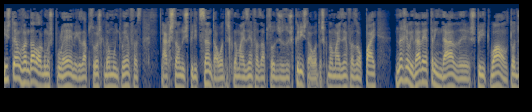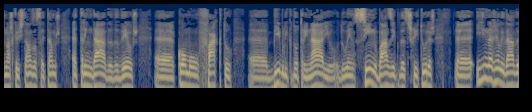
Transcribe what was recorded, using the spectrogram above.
Isto tem levantado algumas polémicas. Há pessoas que dão muito ênfase à questão do Espírito Santo, há outras que dão mais ênfase à pessoa de Jesus Cristo, há outras que dão mais ênfase ao Pai. Na realidade é a trindade espiritual. Todos nós cristãos aceitamos a trindade de Deus uh, como um facto uh, bíblico doutrinário, do ensino básico das Escrituras, uh, e na realidade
